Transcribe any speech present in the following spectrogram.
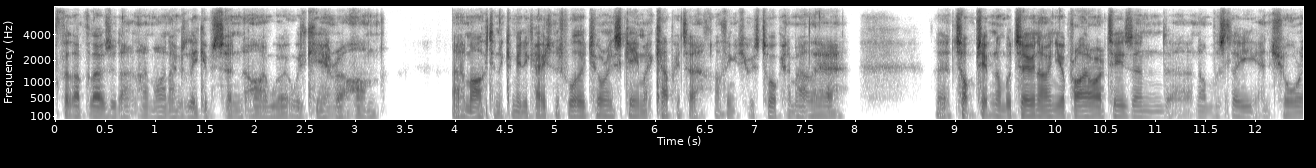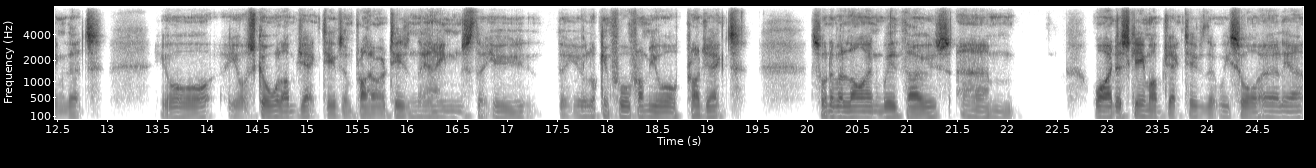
for, those who don't know, my name's Lee Gibson. I work with Kira on uh, marketing and communications for the Turing scheme at Capita. I think she was talking about there top tip number two, knowing your priorities and, uh, and obviously ensuring that your your school objectives and priorities and the aims that you that you're looking for from your project sort of align with those um, wider scheme objectives that we saw earlier.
